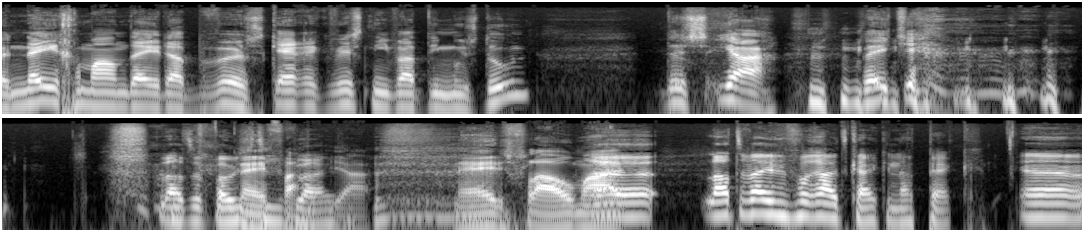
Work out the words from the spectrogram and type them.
eh, negen man deed dat bewust. Kerk wist niet wat hij moest doen. Dus ja, weet je. Laten we positief nee, blijven. ja. nee, dat is flauw. Maar laten we even vooruitkijken naar PEC. Eh,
